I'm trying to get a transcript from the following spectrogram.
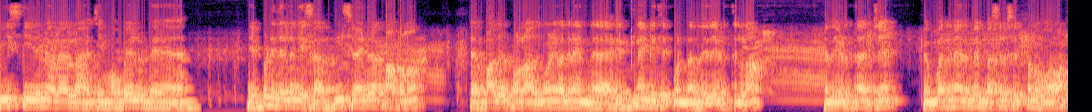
பிசி இதுன்னு விளையாடலாம் சரி மொபைல் எப்படி தெரியலங்க சார். பிசி வாங்கிட்டு தான் பார்க்கணும். பார்த்துட்டு போகலாம் அதுக்கு முன்னாடி பார்த்தீங்கன்னா இந்த ஹெட்லைட்டை செட் பண்ணுற அந்த இதை எடுத்துடலாம். இதை எடுத்தாச்சு. இப்போ பார்த்தீங்கன்னா இந்த மாதிரி பஸ்ஸில் செட் பண்ண போகிறோம்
